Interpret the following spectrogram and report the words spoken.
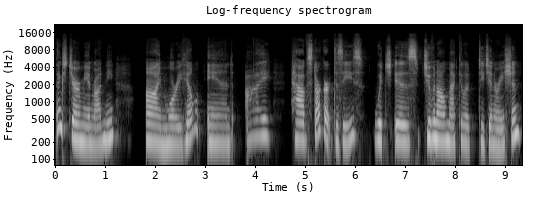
Thanks, Jeremy and Rodney. I'm Maury Hill, and I have Stargardt disease, which is juvenile macular degeneration,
